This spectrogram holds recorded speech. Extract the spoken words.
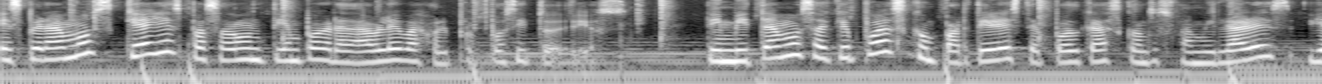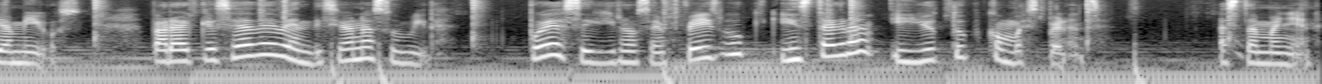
Esperamos que hayas pasado un tiempo agradable bajo el propósito de Dios. Te invitamos a que puedas compartir este podcast con tus familiares y amigos para que sea de bendición a su vida. Puedes seguirnos en Facebook, Instagram y YouTube como Esperanza. Hasta mañana.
